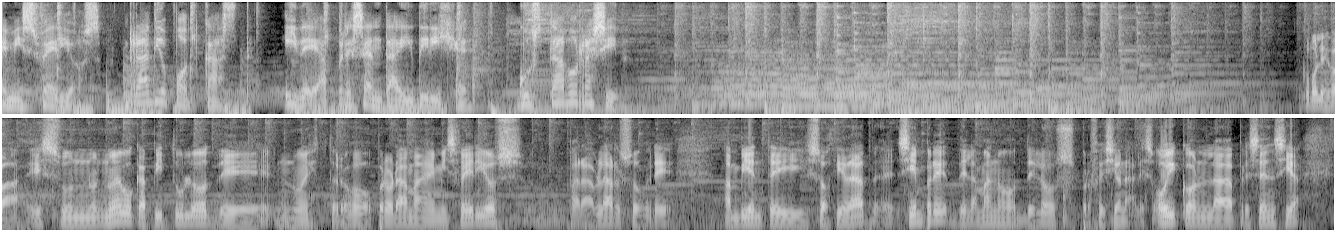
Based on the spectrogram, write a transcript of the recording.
Hemisferios, Radio Podcast. Idea, presenta y dirige Gustavo Rashid. ¿Cómo les va? Es un nuevo capítulo de nuestro programa Hemisferios para hablar sobre ambiente y sociedad, eh, siempre de la mano de los profesionales. Hoy con la presencia de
